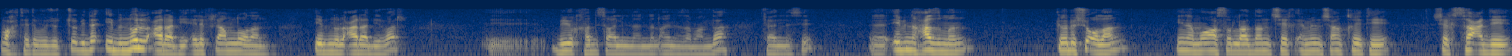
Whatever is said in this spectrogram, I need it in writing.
vahdeti vücutçu. Bir de İbnül Arabi, eliflamlı olan İbnül Arabi var. E, büyük hadis alimlerinden aynı zamanda kendisi. E, İbn Hazm'ın görüşü olan yine muasırlardan Şeyh Emin Şankiti, Şeyh Sa'di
